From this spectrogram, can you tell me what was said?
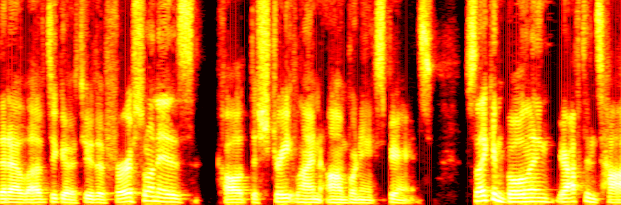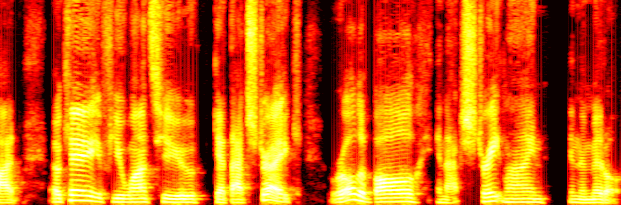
that I love to go through. The first one is called the straight line onboarding experience. So, like in bowling, you're often taught, okay, if you want to get that strike, roll the ball in that straight line in the middle.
